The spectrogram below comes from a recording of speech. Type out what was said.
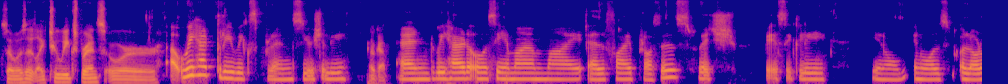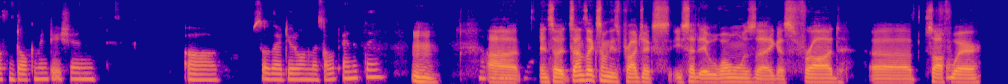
So was it like two week sprints or uh, we had three week sprints usually okay? and we had a cmmi l5 process which basically you know involves a lot of documentation uh, so that you don't miss out anything hmm Uh, and so it sounds like some of these projects you said it one was uh, I guess fraud uh, software,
